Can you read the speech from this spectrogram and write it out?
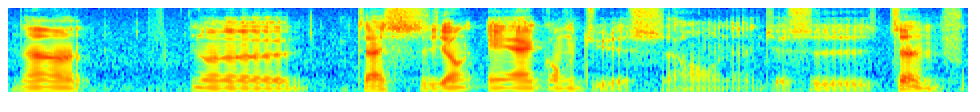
那呃，在使用 AI 工具的时候呢，就是政府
